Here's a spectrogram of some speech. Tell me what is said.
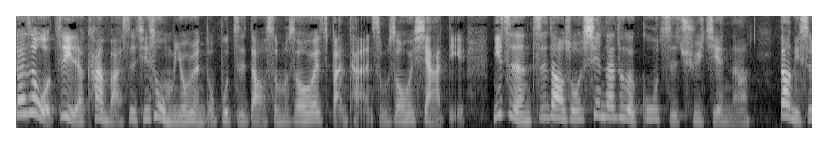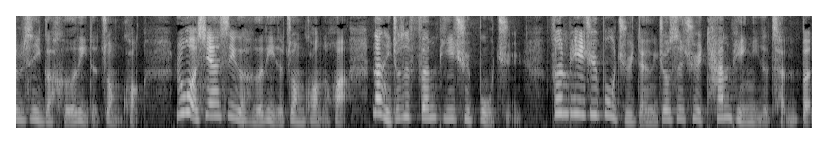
但是我自己的看法是，其实我们永远都不知道什么时候会反弹，什么时候会下跌。你只能知道说，现在这个估值区间呢，到底是不是一个合理的状况？如果现在是一个合理的状况的话，那你就是分批去布局，分批去布局等于就是去摊平你的成本。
